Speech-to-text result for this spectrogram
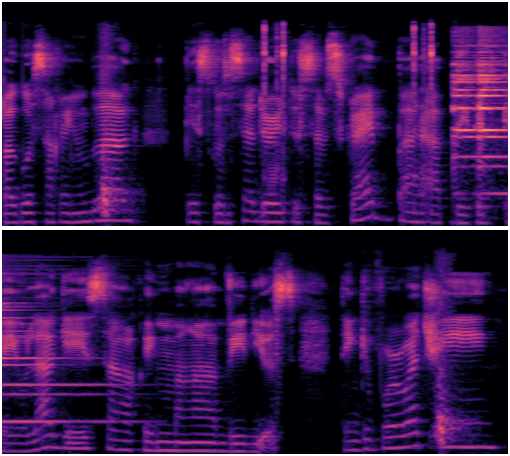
bago sa aking vlog, please consider to subscribe para updated kayo lagi sa aking mga videos. Thank you for watching!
